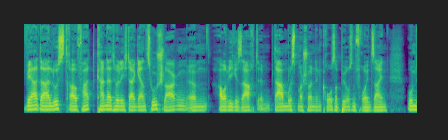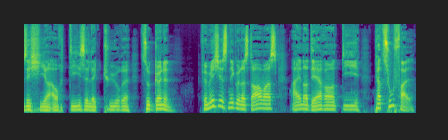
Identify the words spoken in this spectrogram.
wer da Lust drauf hat, kann natürlich da gern zuschlagen, ähm, aber wie gesagt, ähm, da muss man schon ein großer Börsenfreund sein, um sich hier auch diese Lektüre zu gönnen. Für mich ist Nicolas Darvas einer derer, die per Zufall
